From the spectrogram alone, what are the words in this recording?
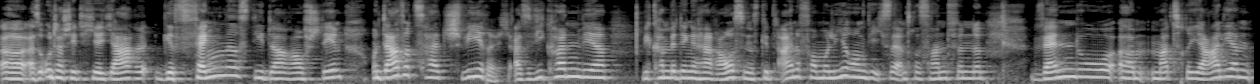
äh, also unterschiedliche Jahre Gefängnis, die darauf stehen. Und da wird es halt schwierig. Also wie können wir, wie können wir Dinge herausfinden? Es gibt eine Formulierung, die ich sehr interessant finde. Wenn du ähm, Materialien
